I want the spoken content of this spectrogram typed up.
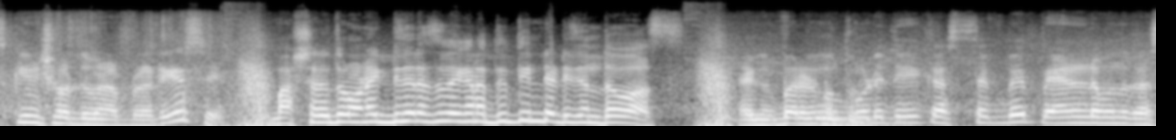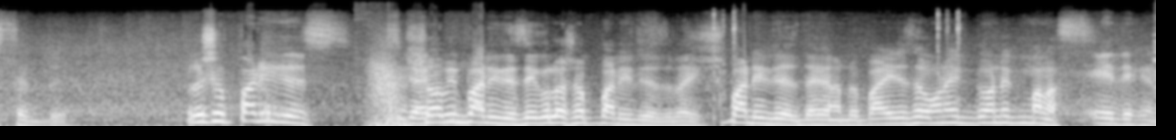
স্ক্রিনশট দেবেন আপনারা ঠিক আছে? মার্শালের তো অনেক ডিজাইন আছে এখানে দুই তিনটা ডিজাইন দেওয়া আছে। একবারে নতুন। বডি থেকে কাজ থাকবে প্যানেলটা বন্ধ কাজ থাকবে। এগুলো সব পার্টি ড্রেস সবই পার্টি ড্রেস এগুলো সব পার্টি ড্রেস ভাই। পার্টি ড্রেস দেখেন পার্টি ড্রেস অনেক অনেক মাল আছে। এই দেখেন।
